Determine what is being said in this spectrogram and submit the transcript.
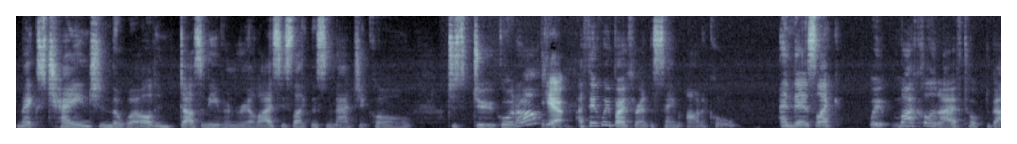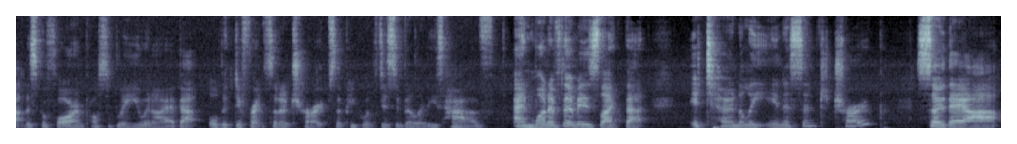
makes change in the world and doesn't even realize he's like this magical just do-gooder. Yeah. I think we both read the same article. And there's like we Michael and I have talked about this before and possibly you and I about all the different sort of tropes that people with disabilities have. And one of them is like that eternally innocent trope. So they are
